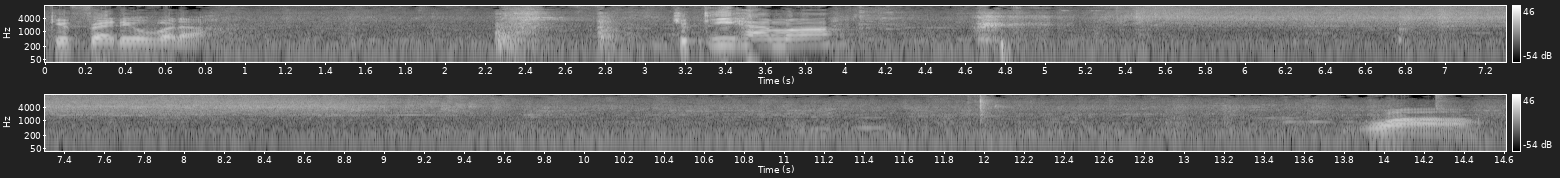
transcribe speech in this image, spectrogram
Get Freddy over there. Chucky Hammer. wow.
